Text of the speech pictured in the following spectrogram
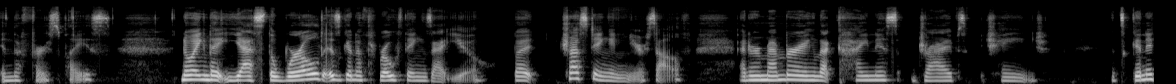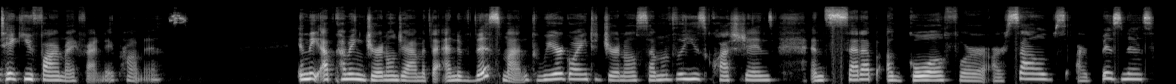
in the first place. Knowing that, yes, the world is going to throw things at you, but trusting in yourself and remembering that kindness drives change. It's going to take you far, my friend, I promise. In the upcoming journal jam at the end of this month, we are going to journal some of these questions and set up a goal for ourselves, our business,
